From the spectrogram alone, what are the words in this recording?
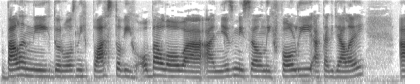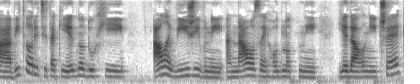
balených do rôznych plastových obalov a, a nezmyselných fólií a tak ďalej. A vytvoriť si taký jednoduchý, ale výživný a naozaj hodnotný jedálniček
